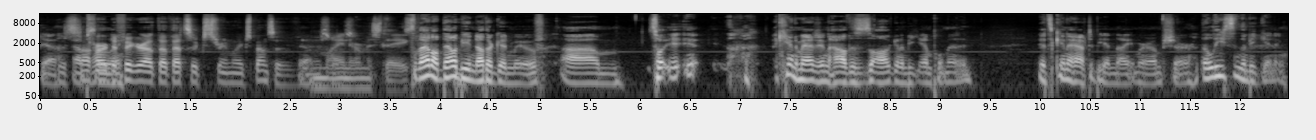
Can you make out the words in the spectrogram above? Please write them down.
yeah. It's not hard to figure out that that's extremely expensive. Yeah. you know, so it's- Minor mistake. So that'll that'll be another good move. Um, so it, it, I can't imagine how this is all going to be implemented. It's going to have to be a nightmare, I'm sure. At least in the beginning.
